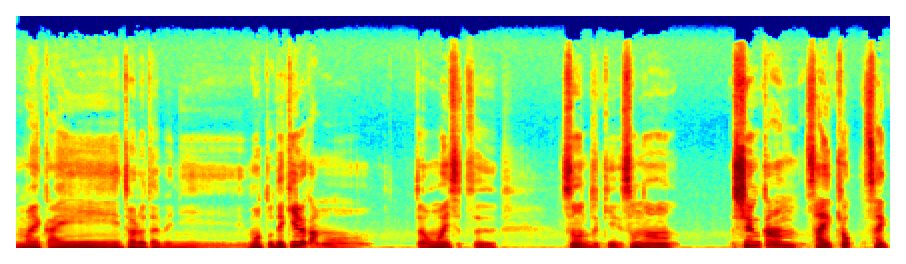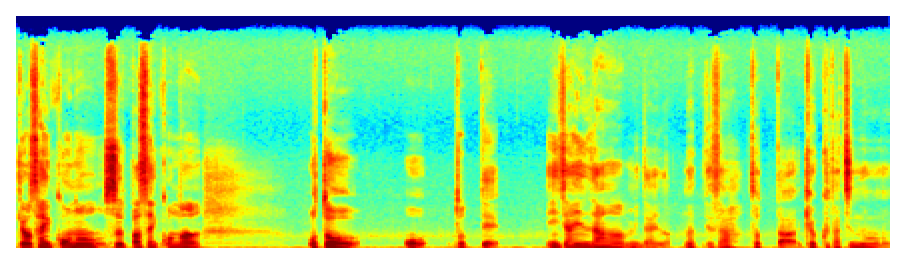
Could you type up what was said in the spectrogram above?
毎回撮るたびにもっとできるかも。って思いつつその時その瞬間最強最強最高のスーパー最高な音を撮っていいじゃんいいじゃんみたいななってさ撮った曲たちの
